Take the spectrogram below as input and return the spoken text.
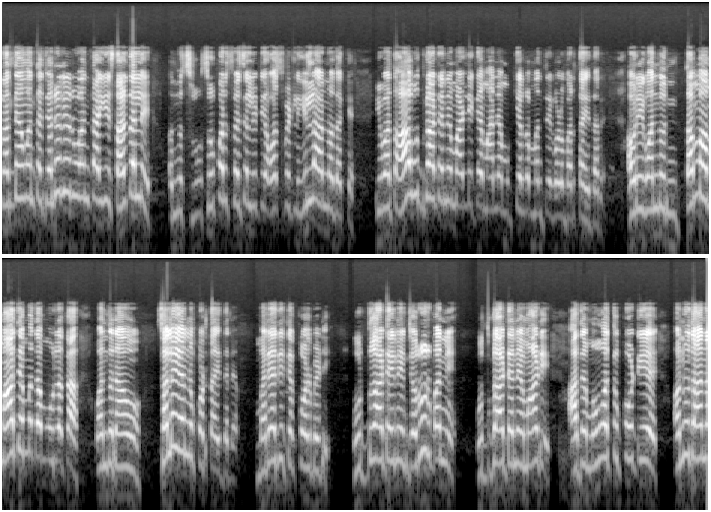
ಪ್ರಜ್ಞಾವಂತ ಜನರಿರುವಂತ ಈ ಸ್ಥಳದಲ್ಲಿ ಒಂದು ಸೂಪರ್ ಸ್ಪೆಷಾಲಿಟಿ ಹಾಸ್ಪಿಟಲ್ ಇಲ್ಲ ಅನ್ನೋದಕ್ಕೆ ಇವತ್ತು ಆ ಉದ್ಘಾಟನೆ ಮಾಡ್ಲಿಕ್ಕೆ ಮಾನ್ಯ ಮುಖ್ಯಮಂತ್ರಿಗಳು ಬರ್ತಾ ಇದ್ದಾರೆ. ಅವರಿಗೆ ಒಂದು ತಮ್ಮ ಮಾಧ್ಯಮದ ಮೂಲಕ ಒಂದು ನಾವು ಸಲಹೆಯನ್ನು ಕೊಡ್ತಾ ಇದ್ದೇನೆ. ಮರ್ಯಾದೆ ತೆಕ್ಕೊಳ್ಬೇಡಿ. ಉದ್ಘಾಟನೆ ಜರೂರ್ ಬನ್ನಿ. ಉದ್ಘಾಟನೆ ಮಾಡಿ. ಆದ್ರೆ ಮೂವತ್ತು ಕೋಟಿ ಅನುದಾನ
